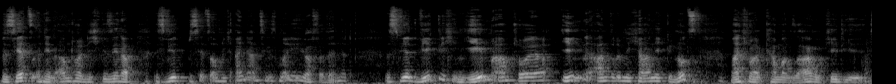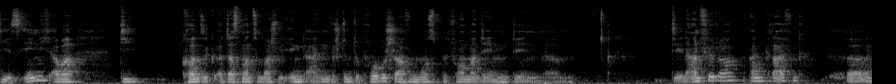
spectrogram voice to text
bis jetzt in den Abenteuern, die ich gesehen habe, es wird bis jetzt auch nicht ein einziges Mal Jäger verwendet. Es wird wirklich in jedem Abenteuer irgendeine andere Mechanik genutzt. Manchmal kann man sagen, okay, die, die ist ähnlich, aber die dass man zum Beispiel irgendeine bestimmte Probe schaffen muss, bevor man den, den, ähm, den Anführer angreifen äh,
